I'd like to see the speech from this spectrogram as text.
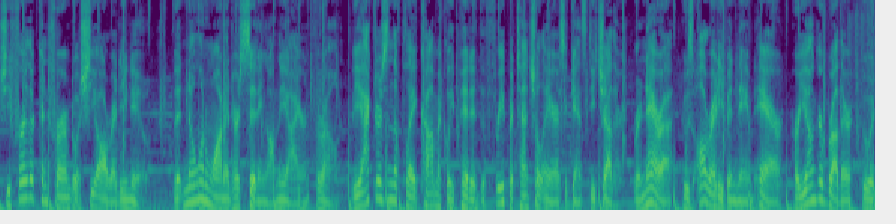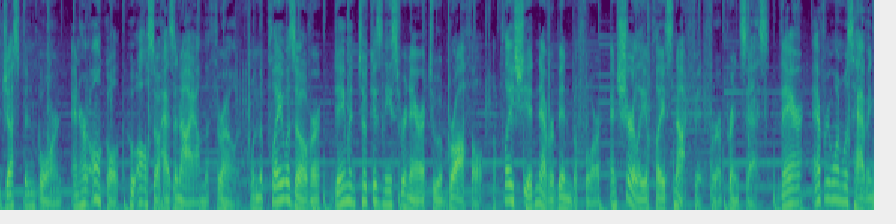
she further confirmed what she already knew that no one wanted her sitting on the Iron Throne. The actors in the play comically pitted the three potential heirs against each other Rhaenyra, who's already been named heir, her younger brother, who had just been born, and her uncle, who also has an eye on the throne. When the play was over, Daemon took his niece Rhaenyra to a brothel, a place she had never been before, and surely a place not fit for a princess. There, everyone was having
